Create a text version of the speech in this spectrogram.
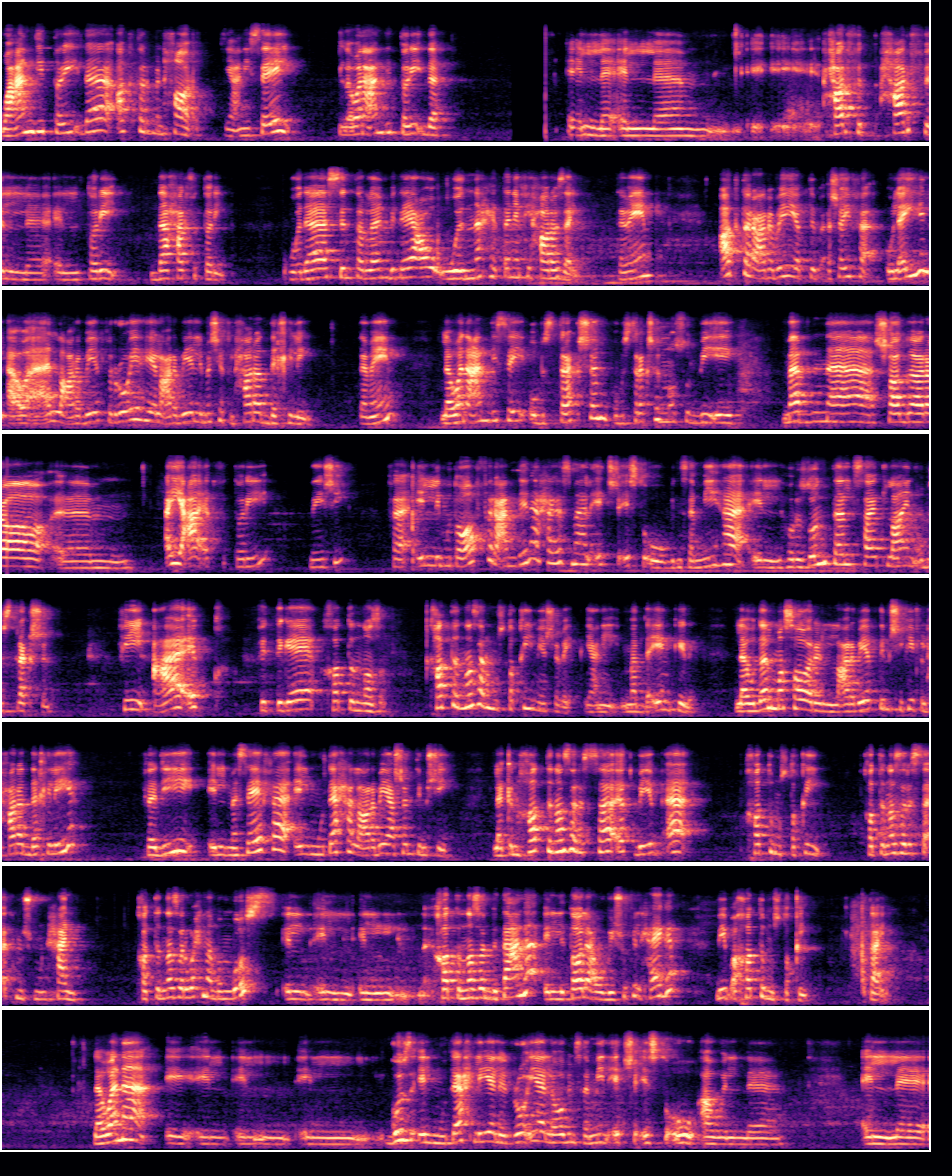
وعندي الطريق ده أكتر من حارة يعني say لو أنا عندي الطريق ده. ال ال حرف حرف ال- الطريق ده حرف الطريق وده ال center line بتاعه والناحية الثانية في حارة زيه تمام؟ أكتر عربية بتبقى شايفة قليل أو أقل عربية في الرؤية هي العربية اللي ماشية في الحارة الداخلية تمام؟ لو أنا عندي sight obstruction obstruction نقصد بيه إيه؟ مبنى شجرة أي عائق في الطريق ماشي؟ فاللي متوفر عندنا حاجة اسمها HSO بنسميها ال horizontal sight line obstruction في عائق في اتجاه خط النظر. خط النظر مستقيم يا شباب يعني مبدئيا كده. لو ده المسار اللي العربية بتمشي فيه في الحارة الداخلية فدي المسافة المتاحة للعربية عشان تمشيها لكن خط نظر السائق بيبقى خط مستقيم. خط النظر السائق مش منحني. خط النظر وإحنا بنبص ال ال خط النظر بتاعنا اللي طالع وبيشوف الحاجة بيبقى خط مستقيم. طيب. لو أنا ال- ال- الجزء المتاح ليا للرؤية اللي هو بنسميه ال HSO أو ال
